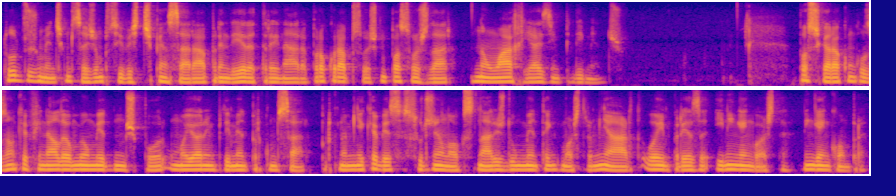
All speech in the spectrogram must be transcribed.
todos os momentos que me sejam possíveis dispensar a aprender, a treinar, a procurar pessoas que me possam ajudar, não há reais impedimentos posso chegar à conclusão que afinal é o meu medo de me expor o maior impedimento para começar, porque na minha cabeça surgem logo cenários do momento em que mostro a minha arte ou a empresa e ninguém gosta, ninguém compra.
